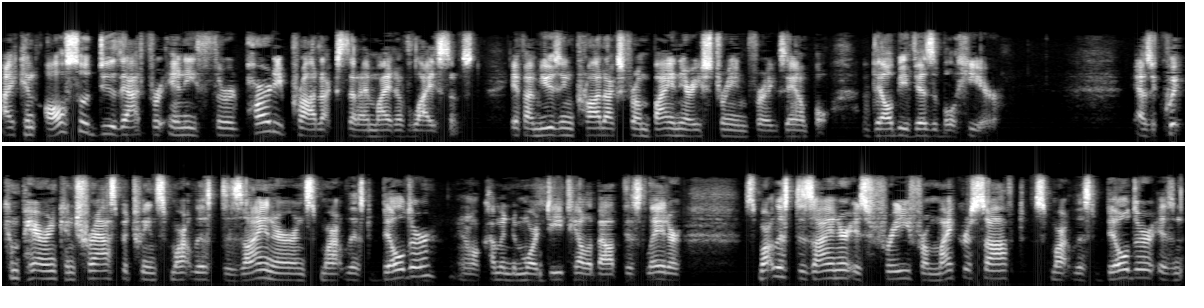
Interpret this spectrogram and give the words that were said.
I can also do that for any third-party products that I might have licensed. If I'm using products from Binary Stream, for example, they'll be visible here. As a quick compare and contrast between Smart List Designer and Smart List Builder, and I'll come into more detail about this later, Smart List Designer is free from Microsoft. Smart List Builder is an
